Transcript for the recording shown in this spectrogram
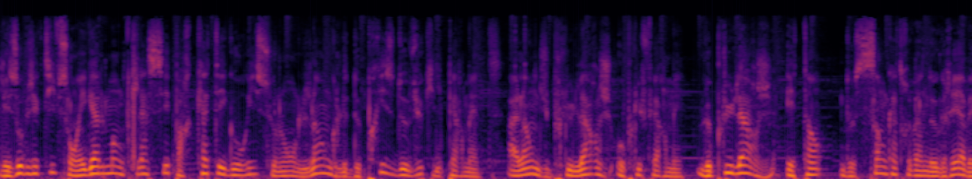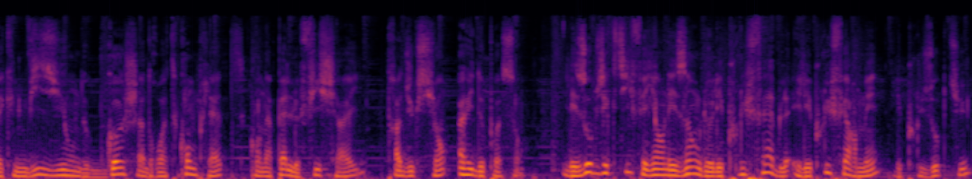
Les objectifs sont également classés par catégorie selon l'angle de prise de vue qu'ils permettent, allant du plus large au plus fermé. Le plus large étant de 180 degrés avec une vision de gauche à droite complète qu'on appelle le fisheye, traduction œil de poisson. Les objectifs ayant les angles les plus faibles et les plus fermés, les plus obtus,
